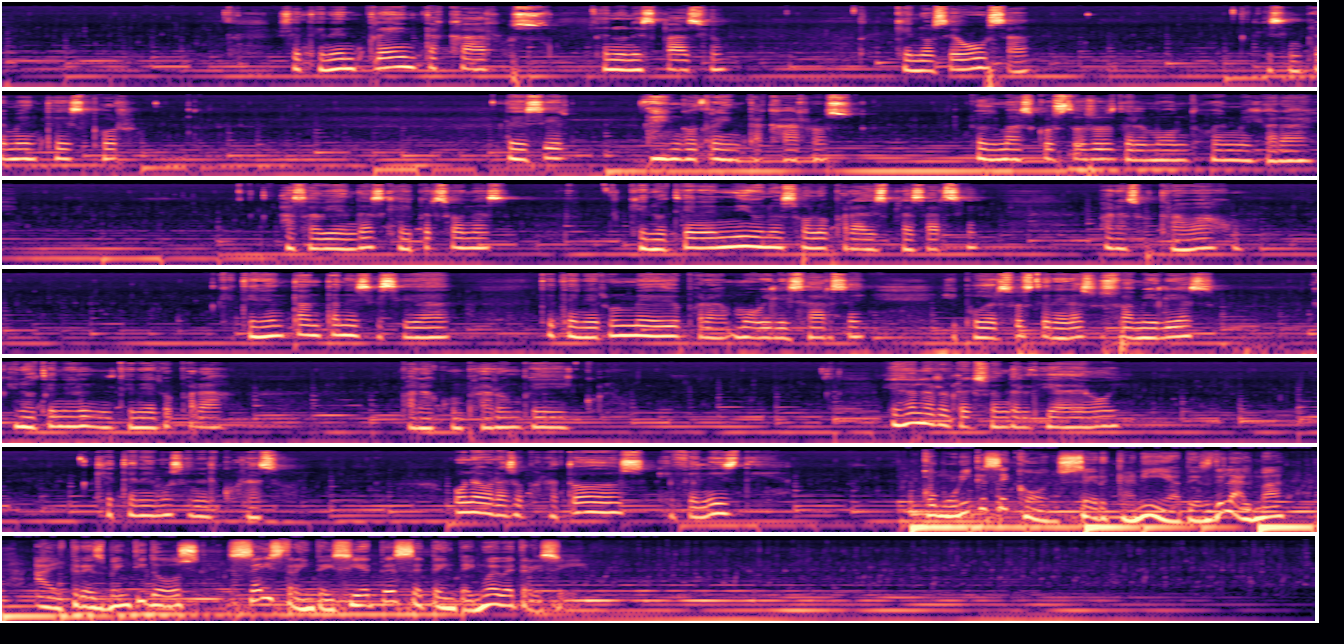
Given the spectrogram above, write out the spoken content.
Se tienen 30 carros en un espacio que no se usa, que simplemente es por decir, tengo 30 carros, los más costosos del mundo en mi garaje a sabiendas que hay personas que no tienen ni uno solo para desplazarse para su trabajo, que tienen tanta necesidad de tener un medio para movilizarse y poder sostener a sus familias y no tienen el dinero para, para comprar un vehículo. Esa es la reflexión del día de hoy que tenemos en el corazón. Un abrazo para todos y feliz día. Comuníquese con Cercanía desde el Alma al 322-637-7913.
